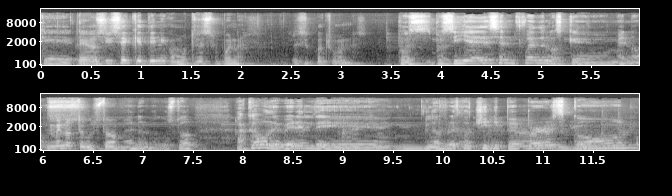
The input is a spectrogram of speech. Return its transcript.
Pero sí sé que tiene como tres buenas. Tres o cuatro buenas. Pues, pues sí, ese fue de los que menos. Menos te gustó. Menos me gustó. Acabo de ver el de los Red Hot Chili Peppers con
